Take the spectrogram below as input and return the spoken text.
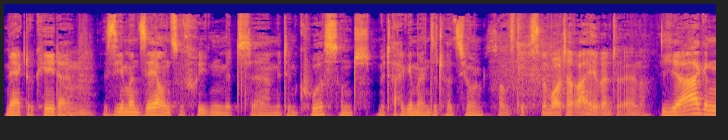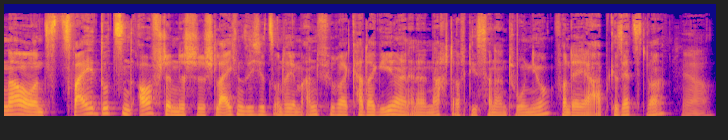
merkt, okay, da Mhm. ist jemand sehr unzufrieden mit, äh, mit dem Kurs und mit der allgemeinen Situation. Sonst gibt's eine Meuterei eventuell, ne? Ja, genau. Und zwei Dutzend Aufständische schleichen sich jetzt unter ihrem Anführer Cartagena in einer Nacht auf die San Antonio, von der er abgesetzt war. Ja.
